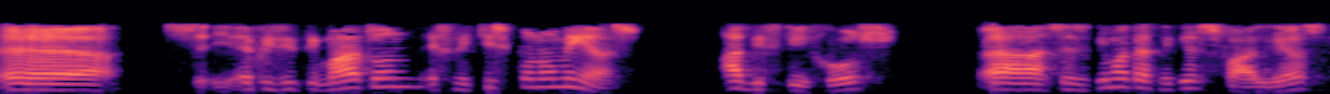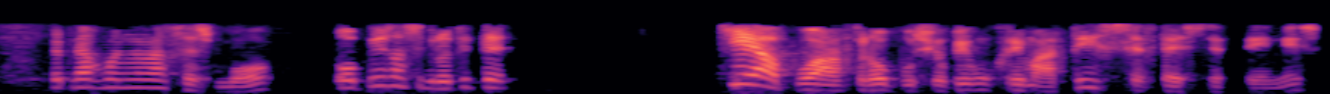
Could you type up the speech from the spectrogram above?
ε, επιζητημάτων εθνικής οικονομίας. Αντιστοίχως, σε ζητήματα εθνικής ασφάλειας πρέπει να έχουμε ένα θεσμό ο οποίος να συγκροτείται και από ανθρώπους οι οποίοι έχουν χρηματίσει σε θέσεις ευθύνης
